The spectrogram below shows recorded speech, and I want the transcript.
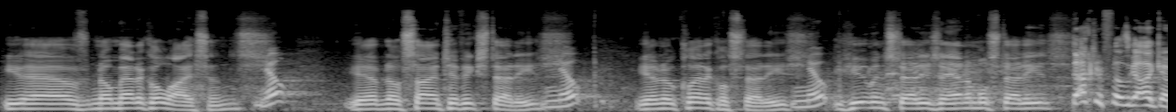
You have no medical license. Nope. You have no scientific studies. Nope. You have no clinical studies. Nope. Human studies, animal studies. Dr. Phil's got like a,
